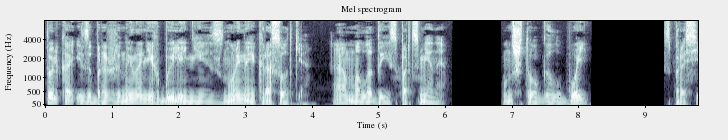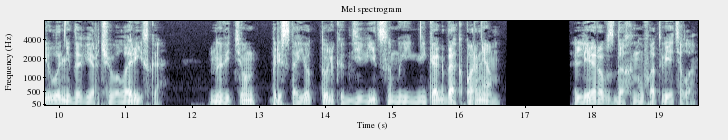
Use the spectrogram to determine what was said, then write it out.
Только изображены на них были не знойные красотки, а молодые спортсмены. Он что, голубой? спросила недоверчиво Лариска. Но ведь он пристает только к девицам и никогда к парням. Лера, вздохнув, ответила,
